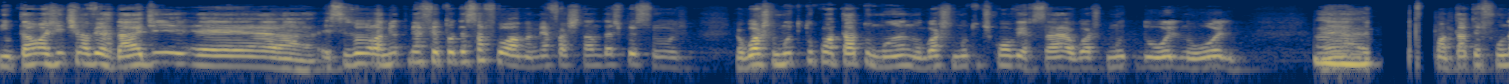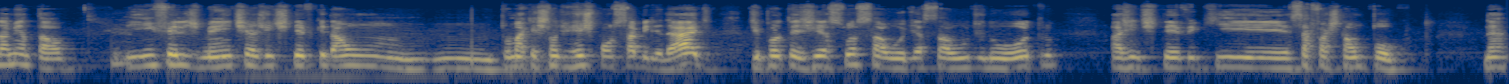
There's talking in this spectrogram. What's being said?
Então, a gente, na verdade, é, esse isolamento me afetou dessa forma, me afastando das pessoas. Eu gosto muito do contato humano, eu gosto muito de conversar, eu gosto muito do olho no olho. Né? Uhum. Né? O contato é fundamental. E, infelizmente, a gente teve que dar um, um, por uma questão de responsabilidade, de proteger a sua saúde e a saúde do outro, a gente teve que se afastar um pouco. Né?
